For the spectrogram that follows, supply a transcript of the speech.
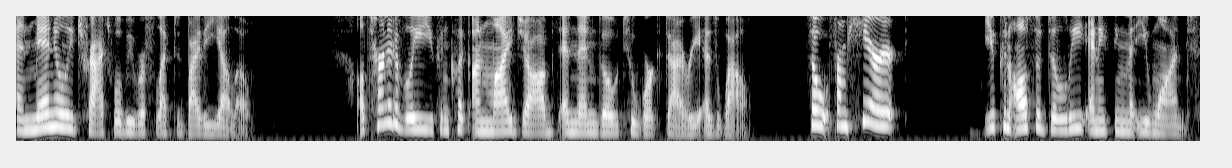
and manually tracked will be reflected by the yellow. Alternatively, you can click on My Jobs and then go to Work Diary as well. So from here, you can also delete anything that you want.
